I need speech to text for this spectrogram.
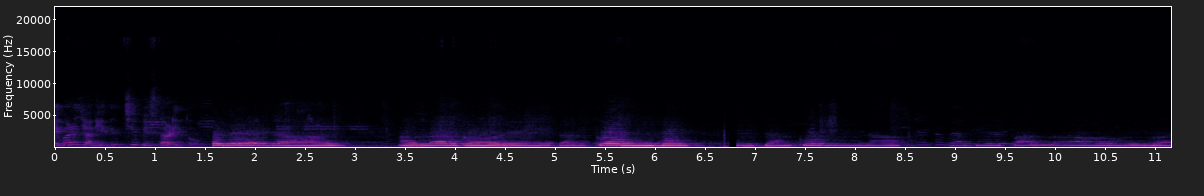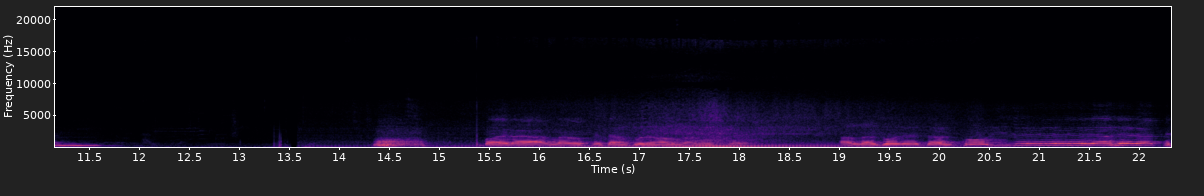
এবারে জানিয়ে দিচ্ছি বিস্তারিত। আল্লাহর ঘরে দান করিলে জান করি না ব্যাগের পাল্লা ওই বাড়ি বাইরে আল্লাহ হস্তে দান করেন আল্লাহ হস্তে। আল্লাহ ঘরে দান করিলে আখেরাতে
